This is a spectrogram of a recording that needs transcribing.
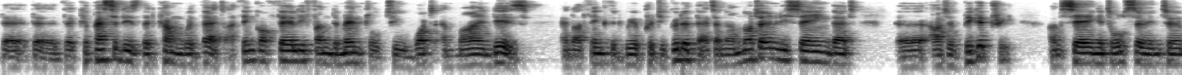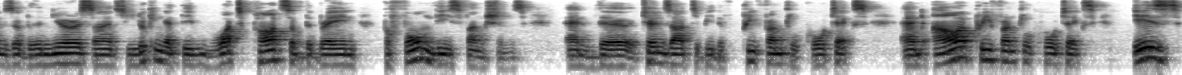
the, the, the capacities that come with that, I think, are fairly fundamental to what a mind is. And I think that we're pretty good at that. And I'm not only saying that uh, out of bigotry, I'm saying it also in terms of the neuroscience, looking at the what parts of the brain perform these functions. And the, turns out to be the prefrontal cortex. And our prefrontal cortex is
